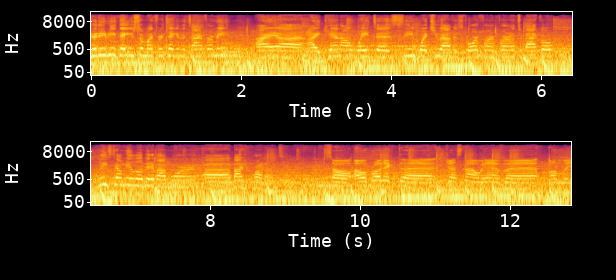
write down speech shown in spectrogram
Good evening. Thank you so much for taking the time for me. I uh, I cannot wait to see what you have in store for Inferno Tobacco. Please tell me a little bit about more uh, about your product. So our product uh, just now we have uh, only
